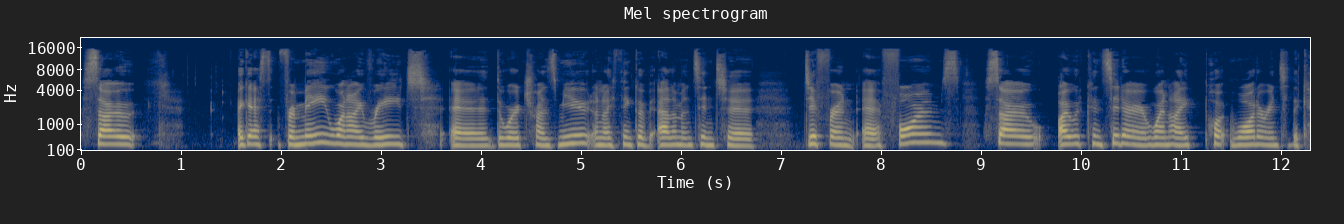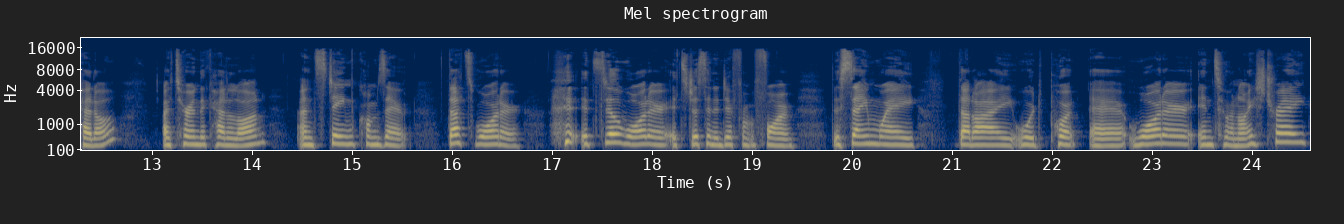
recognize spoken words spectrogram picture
So, I guess for me, when I read uh, the word transmute and I think of elements into different uh, forms, so I would consider when I put water into the kettle, I turn the kettle on and steam comes out. That's water. it's still water, it's just in a different form. The same way that I would put uh, water into an ice tray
